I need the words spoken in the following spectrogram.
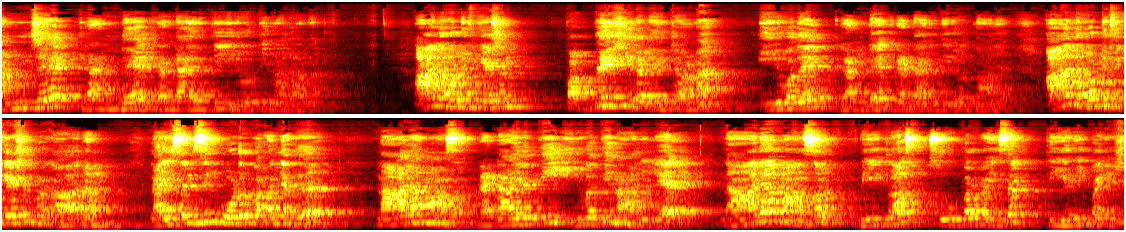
അഞ്ച് രണ്ട് രണ്ടായിരത്തി ഇരുപത്തിനാലാണ്. ആ നോട്ടിഫിക്കേഷൻ പബ്ലിഷ് ചെയ്ത ഡേറ്റ് ആണ് ഇരുപത് രണ്ട് രണ്ടായിരത്തി ഇരുപത്തിനാല്. ആ നോട്ടിഫിക്കേഷൻ പ്രകാരം ലൈസൻസിംഗ് ബോർഡ് പറഞ്ഞത് നാലാം മാസം രണ്ടായിരത്തി ഇരുപത്തിനാലിൽ നാലാം മാസം ബി ക്ലാസ് സൂപ്പർവൈസർ തിയറി പരീക്ഷ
